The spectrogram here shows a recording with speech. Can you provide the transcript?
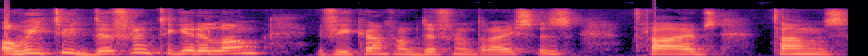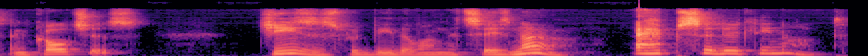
Are we too different to get along if we come from different races, tribes, tongues, and cultures? Jesus would be the one that says no. Absolutely not.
